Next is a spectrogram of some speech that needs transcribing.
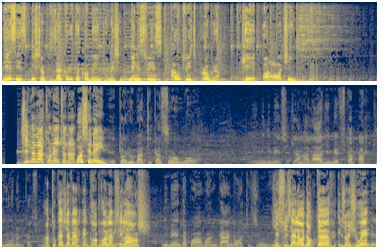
This is Bishop Zachary Kakobe International Ministries Outreach Program. Keep on watching. jina lako unaitwa nani What's your name? naitwa Lubati Kasongo. Mimi nimesikia malali imefika mpaka kiuno, nikashinda. En tout cas, j'avais un, un grand problème sur la hanche. Je suis allé au docteur, ils ont échoué. Mungu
